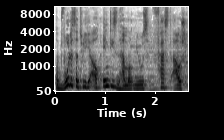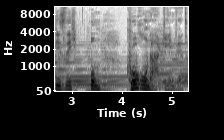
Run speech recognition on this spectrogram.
obwohl es natürlich auch in diesen Hamburg News fast ausschließlich um Corona gehen wird.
